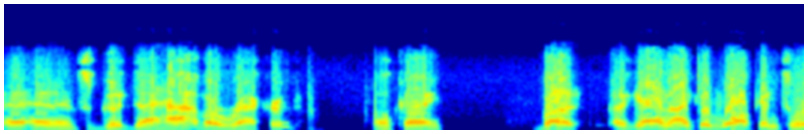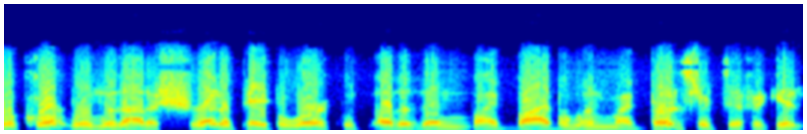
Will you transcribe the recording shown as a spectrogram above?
and it's good to have a record, okay? But again, I could walk into a courtroom without a shred of paperwork, with, other than my Bible and my birth certificate,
